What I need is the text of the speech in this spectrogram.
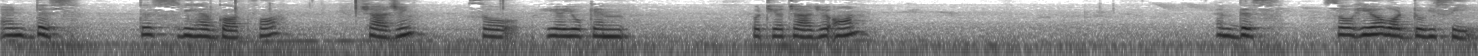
and this. This we have got for charging. so here you can put your charger on. And this. So here what do we see?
